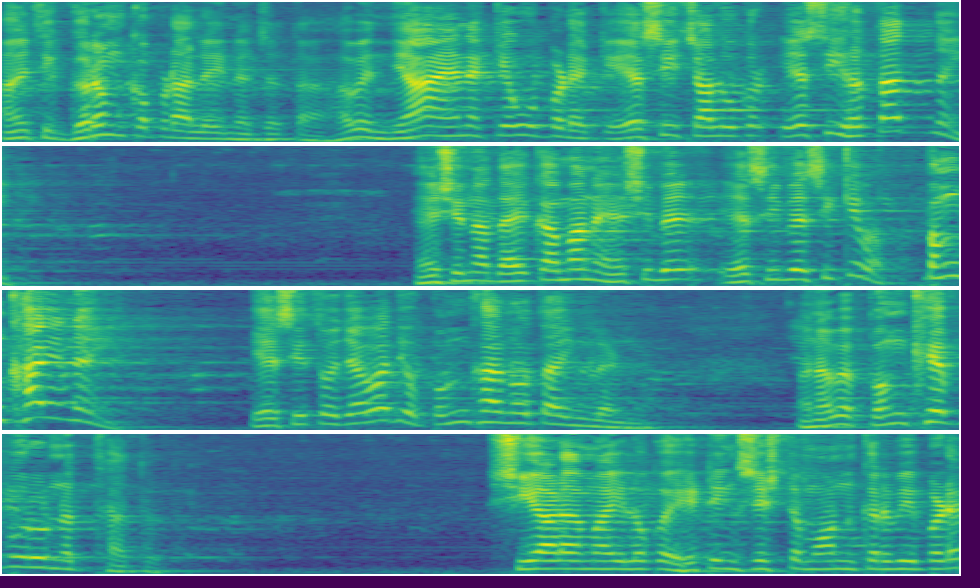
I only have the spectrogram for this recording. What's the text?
અહીંથી ગરમ કપડાં લઈને જતા. હવે ન્યા એને કેવું પડે કે એસી ચાલુ કર એસી હતા જ નહીં. એસીના દાયકામાં ને એસી બે એસી બેસી કેવા? પંખાય નહીં. એસી તો જવા દો પંખા નહોતા ઇંગ્લેન્ડમાં. અને હવે પંખે પૂરું નથી થતું. શિયાળામાં એ લોકો હીટિંગ સિસ્ટમ ઓન કરવી પડે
